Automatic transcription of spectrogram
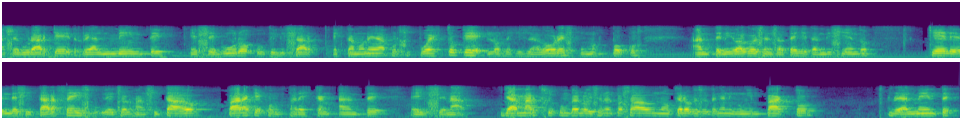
asegurar que realmente es seguro utilizar esta moneda. Por supuesto que los legisladores, unos pocos, han tenido algo de sensatez y están diciendo que deben de citar a Facebook, de hecho los han citado, para que comparezcan ante el Senado. Ya Mark Zuckerberg lo hizo en el pasado, no creo que eso tenga ningún impacto realmente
